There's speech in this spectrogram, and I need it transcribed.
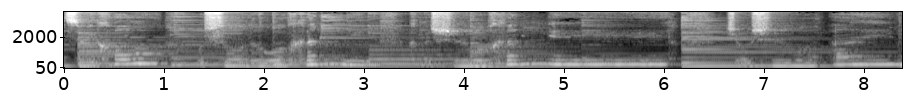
最后我说了我恨你，可是我恨你，就是我爱你。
